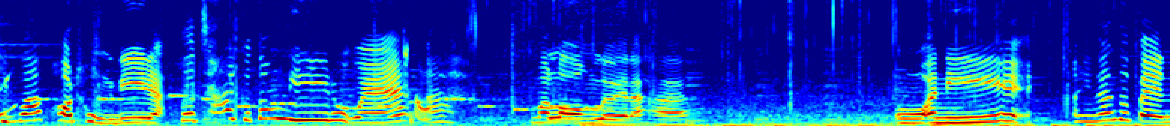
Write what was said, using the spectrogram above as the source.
คิดว่าพอถุงดีเนี่ยรสชาติก็ต้องดีถูกไหมอะมาลองเลยนะคะโอ้อันนี้ อันนี้น่าจะเป็น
